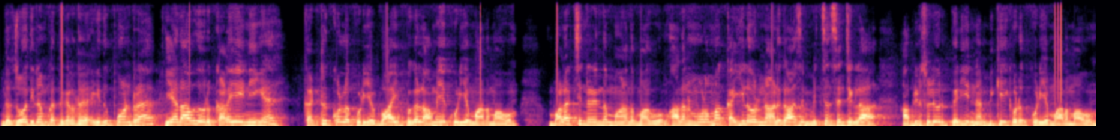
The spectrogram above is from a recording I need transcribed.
இந்த ஜோதிடம் கற்றுக்கிறது இது போன்ற ஏதாவது ஒரு கலையை நீங்கள் கற்றுக்கொள்ளக்கூடிய வாய்ப்புகள் அமையக்கூடிய மாதமாகவும் வளர்ச்சி நிறைந்த மாதமாகவும் அதன் மூலமாக கையில் ஒரு நாலு காசு மிச்சம் செஞ்சுக்கலாம் அப்படின்னு சொல்லி ஒரு பெரிய நம்பிக்கை கொடுக்கக்கூடிய மாதமாகவும்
